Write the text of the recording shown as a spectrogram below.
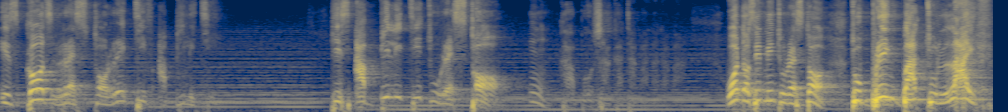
is God's restorative ability. His ability to restore. Mm. What does it mean to restore? To bring back to life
